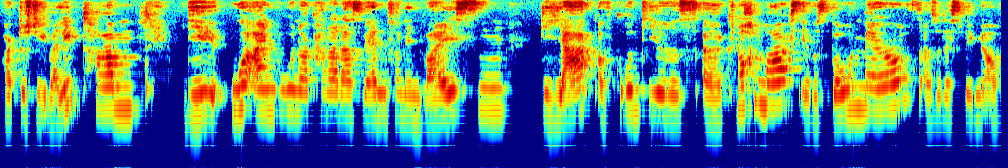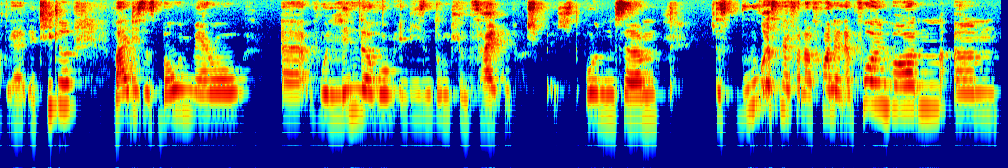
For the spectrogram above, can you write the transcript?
praktisch die überlebt haben. Die Ureinwohner Kanadas werden von den Weißen gejagt aufgrund ihres äh, Knochenmarks, ihres Bone Marrows, also deswegen auch der, der Titel, weil dieses Bone Marrow äh, wohl Linderung in diesen dunklen Zeiten verspricht. Und ähm, das Buch ist mir von einer Freundin empfohlen worden. Ähm,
